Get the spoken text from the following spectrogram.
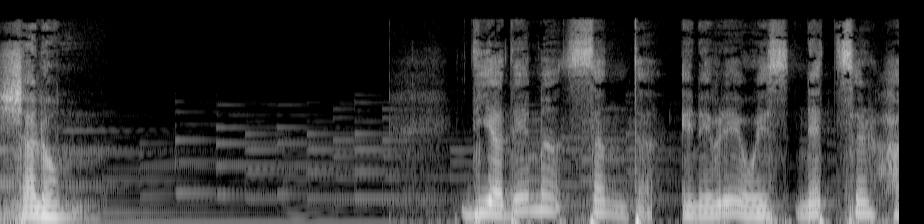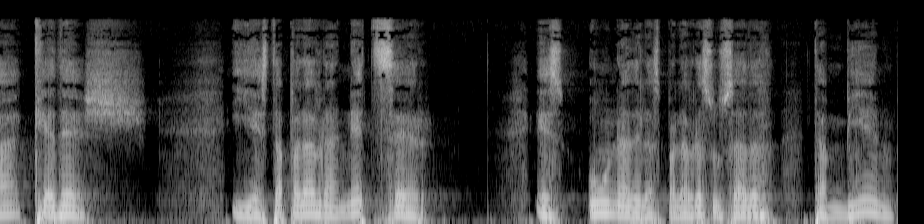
shalom. Diadema santa en hebreo es Netzer HaKedesh. Y esta palabra Netzer es una de las palabras usadas también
